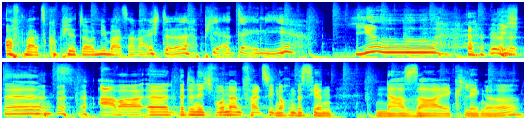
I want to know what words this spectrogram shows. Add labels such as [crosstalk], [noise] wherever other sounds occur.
oftmals kopierte und niemals erreichte Pierre Daly. Juhu, [laughs] ich bin's. Aber äh, bitte nicht wundern, falls ich noch ein bisschen nasal klinge.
